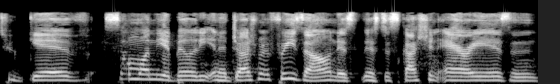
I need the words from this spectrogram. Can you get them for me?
to give someone the ability in a judgment free zone. There's, there's discussion areas and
